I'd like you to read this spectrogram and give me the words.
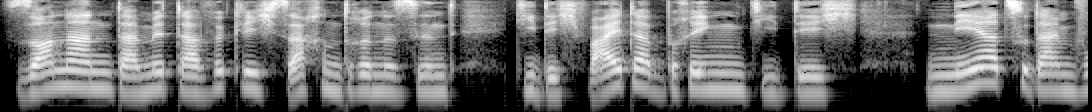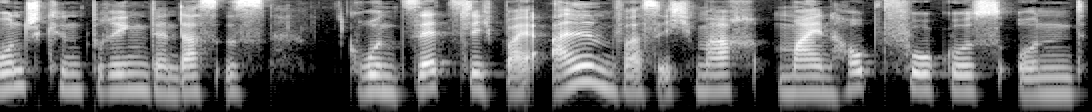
sondern damit da wirklich Sachen drinne sind, die dich weiterbringen, die dich näher zu deinem Wunschkind bringen, denn das ist grundsätzlich bei allem, was ich mache, mein Hauptfokus und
